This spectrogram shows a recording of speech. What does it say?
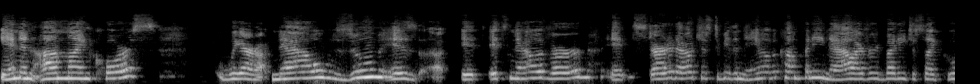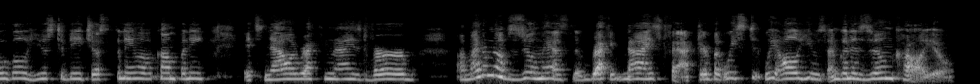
in an online course, we are now zoom is uh, it, it's now a verb it started out just to be the name of a company now everybody just like google used to be just the name of a company it's now a recognized verb um, i don't know if zoom has the recognized factor but we we all use i'm going to zoom call you.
